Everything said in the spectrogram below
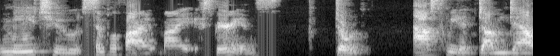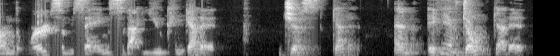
me to simplify my experience. Don't ask me to dumb down the words I'm saying so that you can get it. Just get it. And if Yeah. you don't get it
